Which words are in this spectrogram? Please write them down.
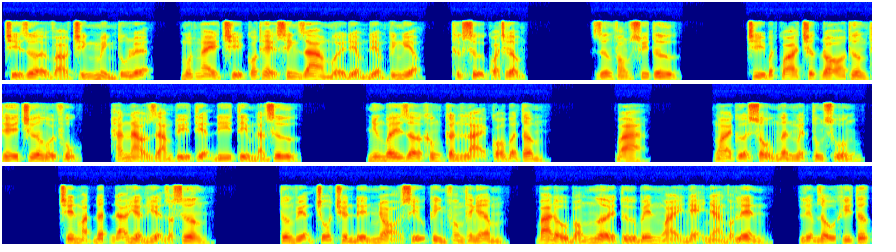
chỉ dựa vào chính mình tu luyện, một ngày chỉ có thể sinh ra mười điểm điểm kinh nghiệm, thực sự quá chậm. Dương phóng suy tư. Chỉ bất quá trước đó thương thế chưa hồi phục, hắn nào dám tùy tiện đi tìm đàn sư. Nhưng bây giờ không cần lại có bận tâm. Ba. Ngoài cửa sổ ngân nguyệt tung xuống. Trên mặt đất đã hiện hiện giọt xương tường viện chỗ truyền đến nhỏ xíu kình phong thanh âm, ba đầu bóng người từ bên ngoài nhẹ nhàng vọt lên, liệm dấu khí tức,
